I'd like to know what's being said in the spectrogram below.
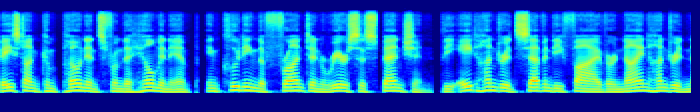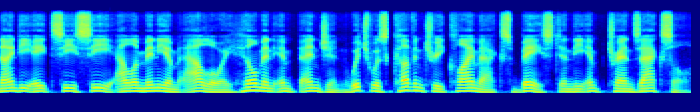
based on components from the Hillman Imp, including the front and rear suspension, the 875 or 998 cc aluminium alloy Hillman Imp engine which was Coventry Climax based and the Imp transaxle.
